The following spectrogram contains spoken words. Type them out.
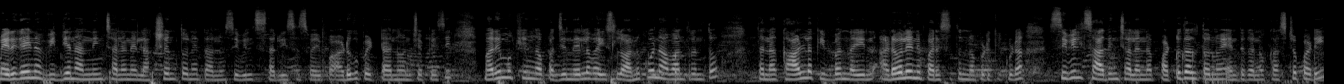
మెరుగైన విద్యను అందించాలనే లక్ష్యంతోనే తాను సివిల్ సర్వీసెస్ వైపు అడుగు పెట్టాను అని చెప్పేసి మరీ ముఖ్యంగా పద్దెనిమిదేళ్ళ వయసులో అనుకోని అవాంతరంతో తన కాళ్ళకు ఇబ్బంది అయిన అడవలేని పరిస్థితి ఉన్నప్పటికీ కూడా సివిల్ సాధించాలన్న పట్టుదలతోనూ ఎంతగానో కష్టపడి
